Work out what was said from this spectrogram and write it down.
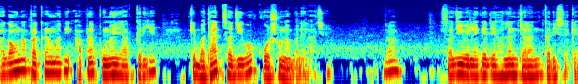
અગાઉના પ્રકરણમાંથી આપણે પુનઃ યાદ કરીએ કે બધા જ સજીવો કોષોના બનેલા છે. બરાબર? સજીવ એટલે કે જે હલનચલન કરી શકે.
